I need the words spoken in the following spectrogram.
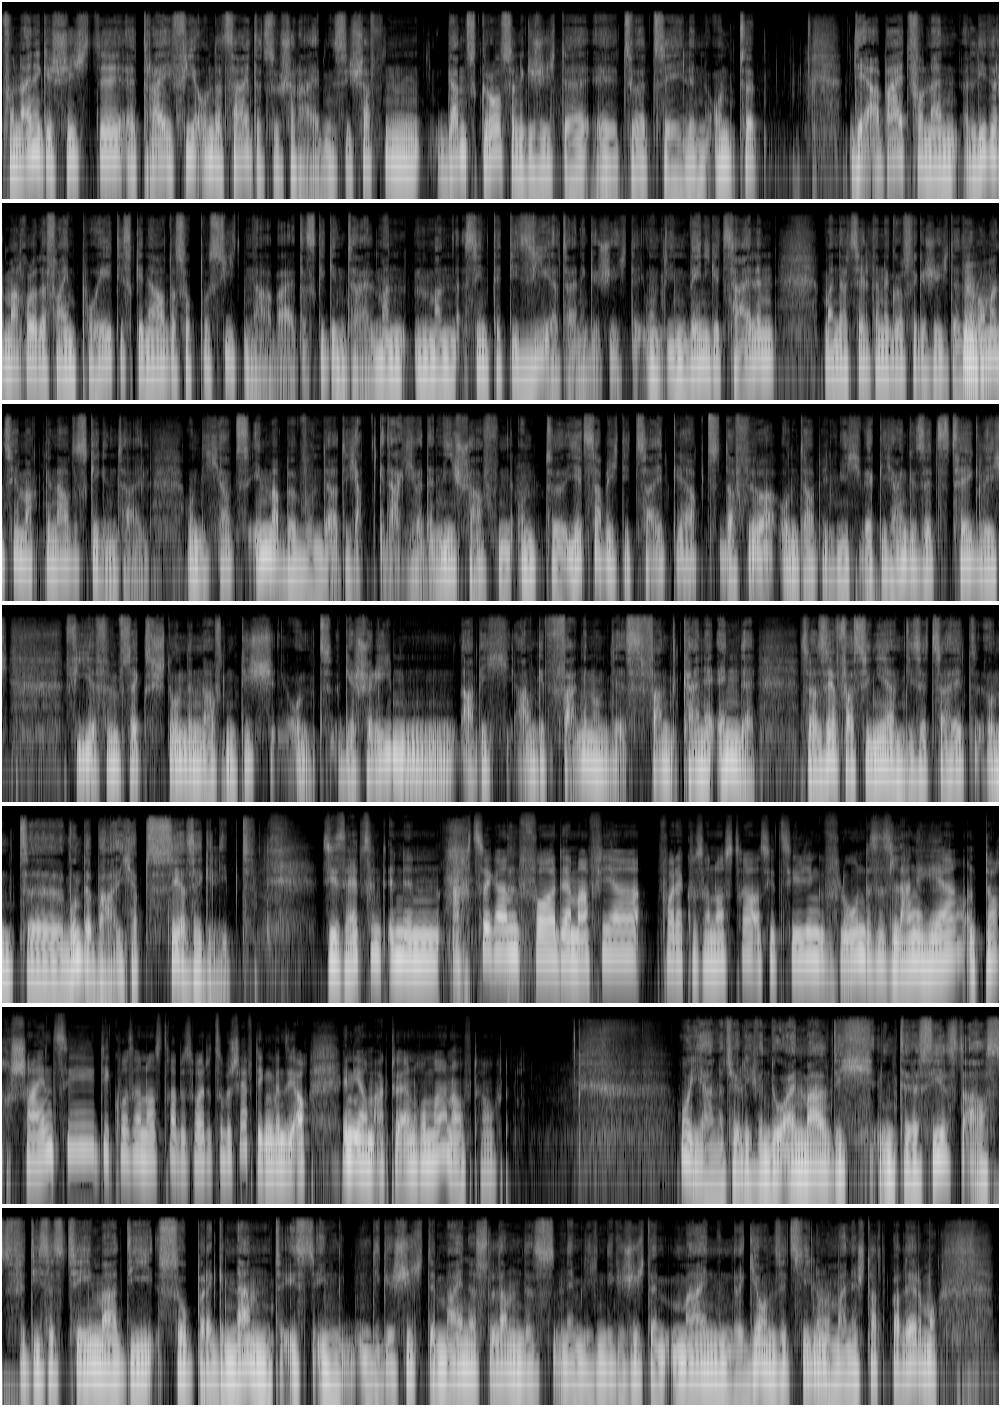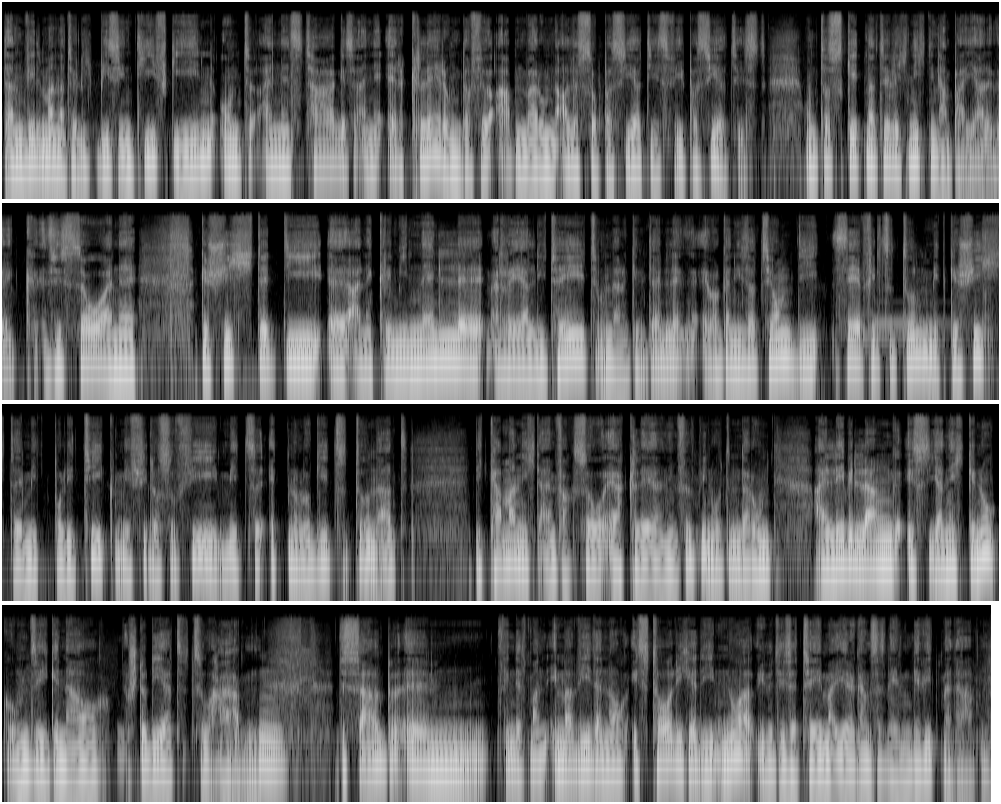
von einer Geschichte äh, drei, vierhundert Seiten zu schreiben. Sie schaffen ganz groß eine Geschichte äh, zu erzählen und äh, die Arbeit von einem Liedermacher oder von einem Poet ist genau das Oppositenarbeit, das Gegenteil. Man, man synthetisiert eine Geschichte und in wenige Zeilen, man erzählt eine große Geschichte. Der mhm. Romancier macht genau das Gegenteil. Und ich habe es immer bewundert. Ich habe gedacht, ich werde nie schaffen. Und äh, jetzt habe ich die Zeit gehabt dafür und da habe ich mich wirklich eingesetzt, täglich vier, fünf, sechs Stunden auf den Tisch und geschrieben habe ich angefangen und es fand keine Ende. Es war sehr faszinierend, diese Zeit und äh, wunderbar. Ich habe es sehr, sehr geliebt. Sie selbst sind in den 80ern vor der Mafia, vor der Cosa Nostra aus Sizilien geflohen. Das ist lange her und doch scheint Sie die Cosa Nostra bis heute zu beschäftigen, wenn sie auch in Ihrem aktuellen Roman auftaucht. Oh ja, natürlich, wenn du einmal dich interessierst hast für dieses Thema, die so prägnant ist in die Geschichte meines Landes, nämlich in die Geschichte meiner Region Sizilien und meiner Stadt Palermo, dann will man natürlich bis in tief gehen und eines Tages eine Erklärung dafür haben, warum alles so passiert ist, wie passiert ist. Und das geht natürlich nicht in ein paar Jahre weg. Es ist so eine Geschichte, die äh, eine kriminelle Realität und eine kriminelle Organisation, die sehr viel zu tun mit Geschichte, mit Politik, mit Philosophie, mit Ethnologie zu tun hat, die kann man nicht einfach so erklären in fünf Minuten. Darum, ein Leben lang ist ja nicht genug, um sie genau studiert zu haben. Mhm. Deshalb ähm, findet man immer wieder noch Historiker, die nur über dieses Thema ihr ganzes Leben gewidmet haben.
